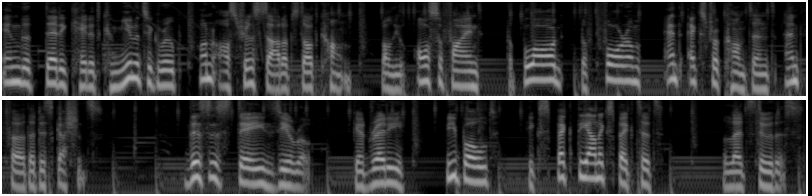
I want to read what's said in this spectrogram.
in the dedicated community group on austrianstartups.com, while you'll also find the blog, the forum, and extra content and further discussions. This is day zero. Get ready, be bold, expect the unexpected. Let's do this.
